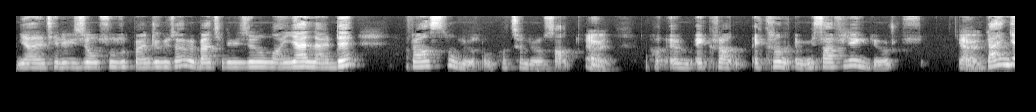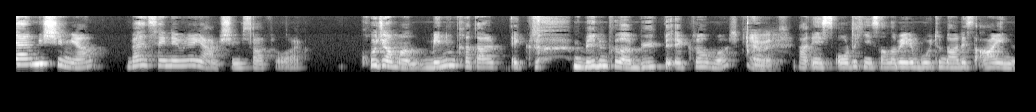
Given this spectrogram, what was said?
yani televizyonsuzluk bence güzel ve ben televizyon olan yerlerde rahatsız oluyordum hatırlıyorsan. Evet. Ekran ekran em, misafirliğe gidiyoruz. Yani Evet. ben gelmişim ya. Ben senin evine gelmişim misafir olarak. Kocaman benim kadar ekran benim kadar büyük bir ekran var. Evet. Yani oradaki insanlar benim boyutum neredeyse aynı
